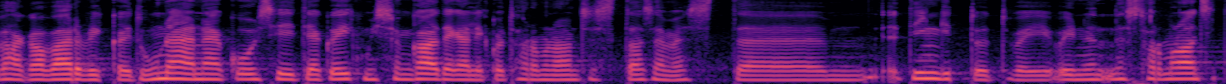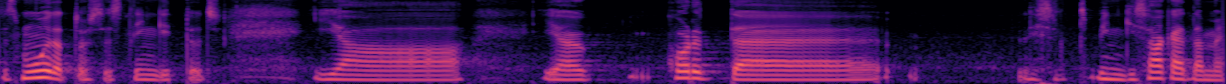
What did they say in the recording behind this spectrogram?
väga värvikaid unenägusid ja kõik, mis on ka tegelikult hormonaalsest tasemest äh, tingitud või, või nendest hormonaalsetest muudatustest tingitud. ja, ja kord äh, lihtsalt mingi sagedam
